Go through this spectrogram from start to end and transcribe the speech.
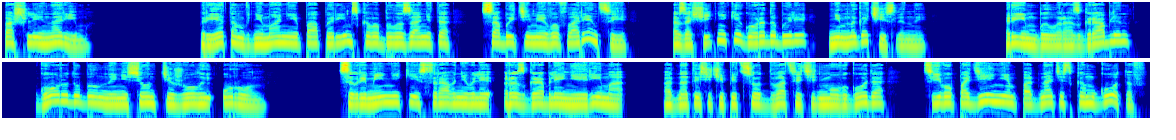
пошли на Рим. При этом внимание Папы Римского было занято событиями во Флоренции, а защитники города были немногочисленны. Рим был разграблен, городу был нанесен тяжелый урон. Современники сравнивали разграбление Рима 1527 года с его падением под натиском готов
